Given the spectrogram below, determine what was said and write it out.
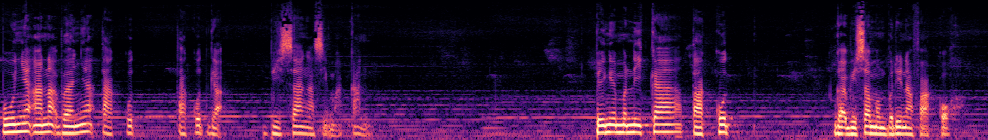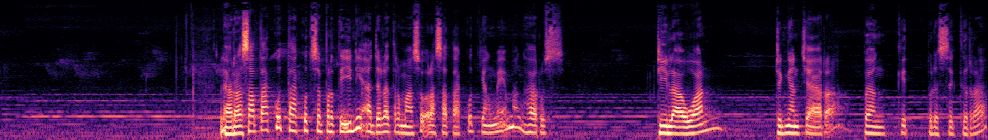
Punya anak banyak takut takut gak bisa ngasih makan pengen menikah takut gak bisa memberi nafkah lah rasa takut-takut seperti ini adalah termasuk rasa takut yang memang harus dilawan dengan cara bangkit bersegera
